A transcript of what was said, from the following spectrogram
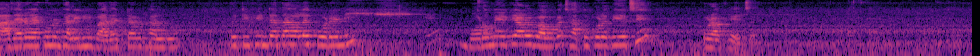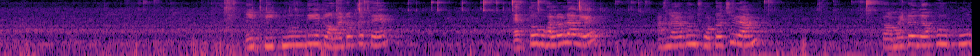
বাজারও এখনও ঢালিনি, বাজারটাও ঢালবো। তো টিফিনটা তাহলে করে নিই। বড় মেয়েকে আরও বাবাকে ছাতু করে দিয়েছি, ওরা খেয়েছে। এই বিট নুন দিয়ে টমেটো খেতে এত ভালো লাগে। আমরা যখন ছোট ছিলাম, টমেটো যখন খুব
